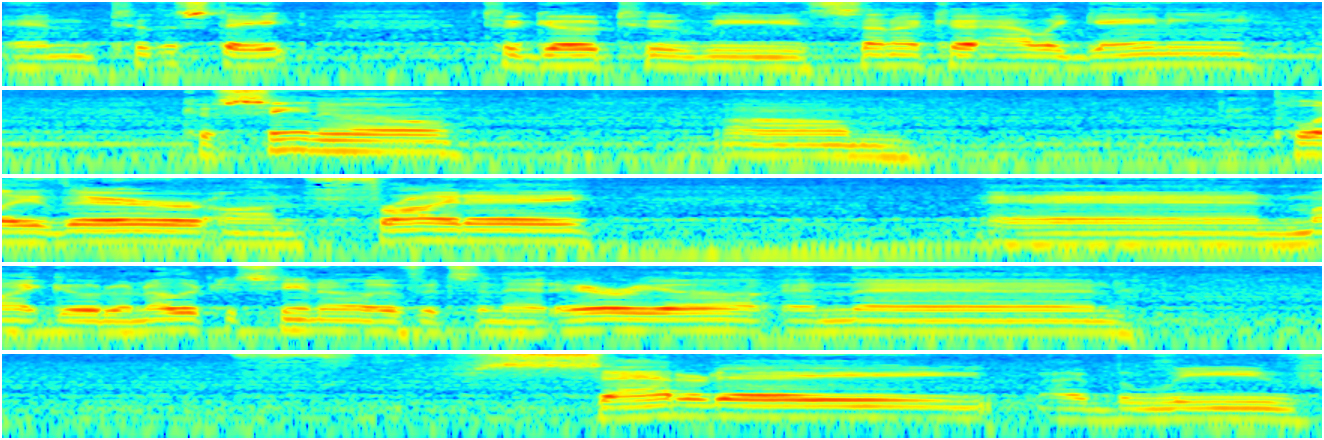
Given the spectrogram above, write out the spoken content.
into the state, to go to the Seneca Allegany Casino um, play there on Friday. And might go to another casino if it's in that area. And then Saturday, I believe,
